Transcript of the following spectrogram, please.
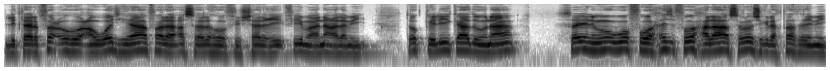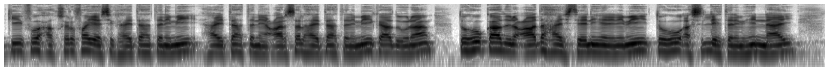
لترفعه عن وجهها فلا أصل له في الشرع فيما نعلم توكلي كادونا سينمو وفوحز فوحلا سروسك لختاتنميكي فوحق سرفا يسك هايتهتنمي هايتهتني عرسل هايتهتنمي كادونا تهو كادون عادة هايستيني هنمي تهو أسله تنمهناي تو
